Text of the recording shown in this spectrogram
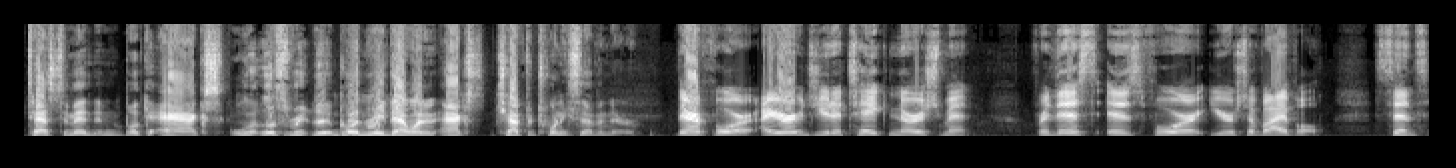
Testament and Book Acts. Let's re- go ahead and read that one in Acts chapter twenty-seven. There. Therefore, I urge you to take nourishment, for this is for your survival, since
